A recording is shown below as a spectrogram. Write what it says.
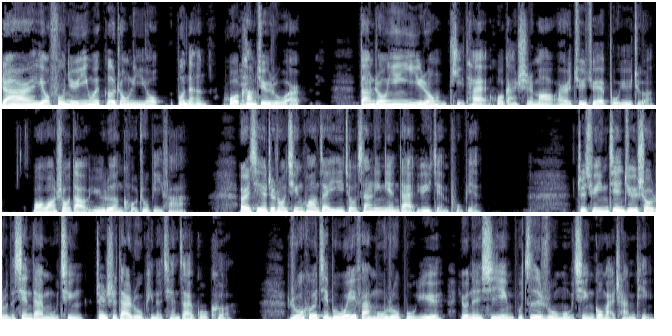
然而，有妇女因为各种理由不能或抗拒乳儿，当中因仪容、体态或赶时髦而拒绝哺育者，往往受到舆论口诛笔伐。而且，这种情况在一九三零年代愈见普遍。这群兼具受辱的现代母亲，正是代乳品的潜在顾客。如何既不违反母乳哺育，又能吸引不自乳母亲购买产品，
